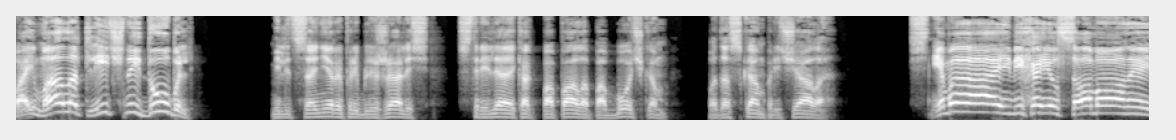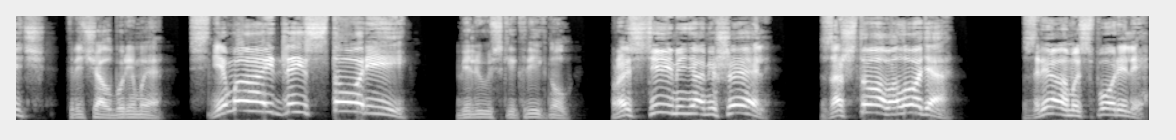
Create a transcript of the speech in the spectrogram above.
Поймал отличный дубль!» Милиционеры приближались, стреляя как попало по бочкам, по доскам причала. «Снимай, Михаил Соломонович!» — кричал Буриме. «Снимай для истории!» Вилюйский крикнул. «Прости меня, Мишель!» «За что, Володя?» «Зря мы спорили.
